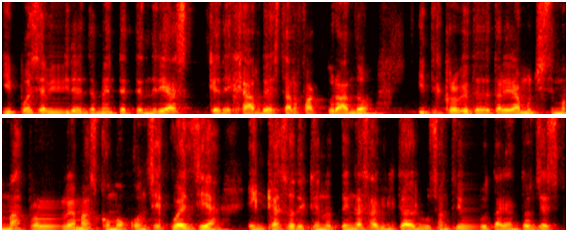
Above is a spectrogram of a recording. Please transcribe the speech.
Y pues evidentemente tendrías que dejar de estar facturando. Y creo que te traería muchísimos más problemas como consecuencia en caso de que no tengas habilitado el buzón tributario. Entonces,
